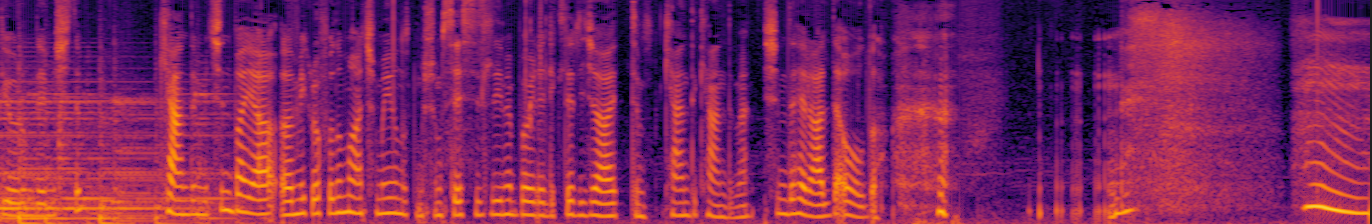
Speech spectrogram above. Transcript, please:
ediyorum demiştim. Kendim için bayağı e, mikrofonumu açmayı unutmuşum. Sessizliğimi böylelikle rica ettim kendi kendime. Şimdi herhalde oldu. hmm.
